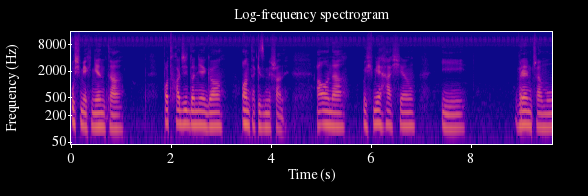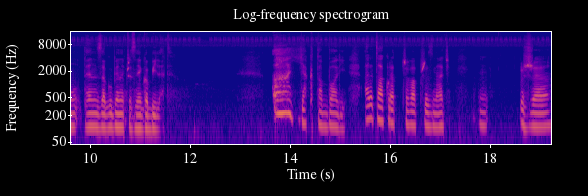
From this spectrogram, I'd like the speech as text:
uśmiechnięta, podchodzi do niego, on taki zmieszany, a ona uśmiecha się i wręcza mu ten zagubiony przez niego bilet. A, jak to boli. Ale to akurat trzeba przyznać, mm, że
